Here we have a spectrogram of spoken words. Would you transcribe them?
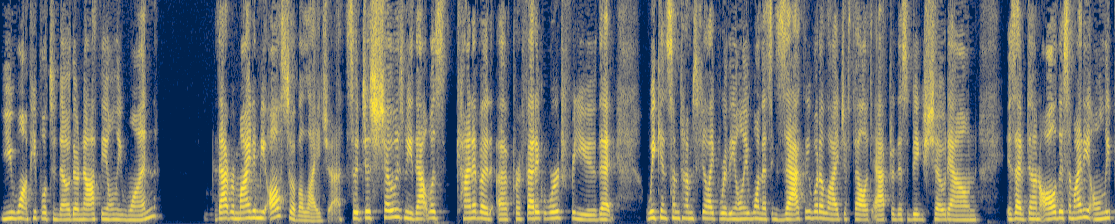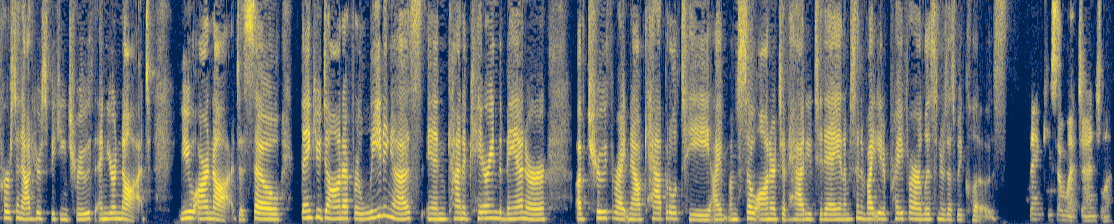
you want people to know they're not the only one, that reminded me also of Elijah. So it just shows me that was kind of a, a prophetic word for you that we can sometimes feel like we're the only one. That's exactly what Elijah felt after this big showdown is I've done all this. Am I the only person out here speaking truth? And you're not. You are not. So thank you, Donna, for leading us in kind of carrying the banner of truth right now, capital T. I, I'm so honored to have had you today. And I'm just going to invite you to pray for our listeners as we close. Thank you so much, Angela.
